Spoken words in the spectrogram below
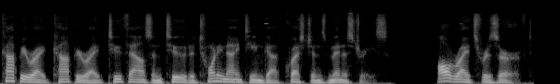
Copyright Copyright 2002 to 2019 Got Questions Ministries. All rights reserved.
